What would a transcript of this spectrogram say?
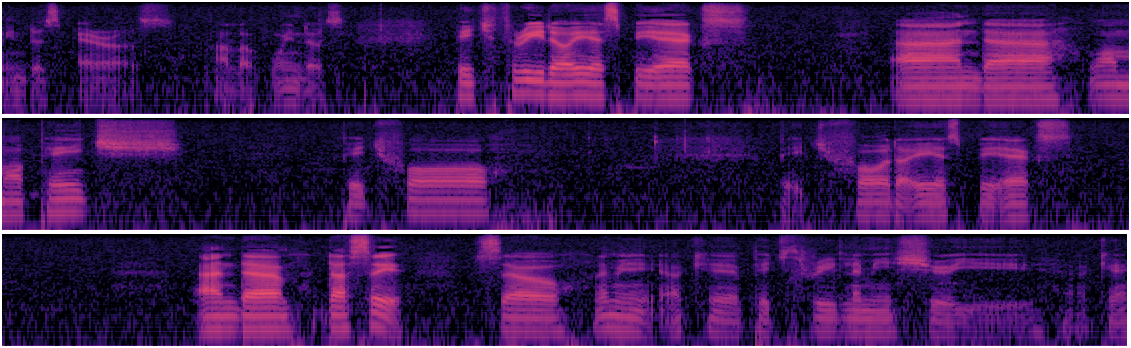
Windows errors. I love Windows. Page 3 ASPX and uh, one more page. Page 4 page 4 the ASPX and um, that's it. So let me okay page 3 let me show you. Okay.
